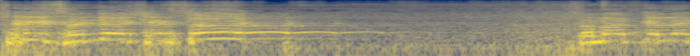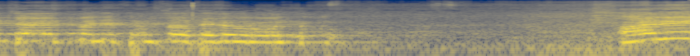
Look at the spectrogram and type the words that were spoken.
श्री संजय शिरसाट समाज कल्याणचे आहेत म्हणजे तुमचा त्याच्यावर रोल येतो आणि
